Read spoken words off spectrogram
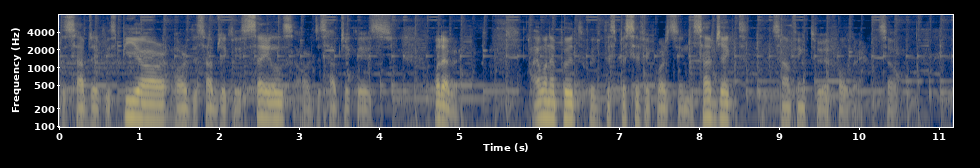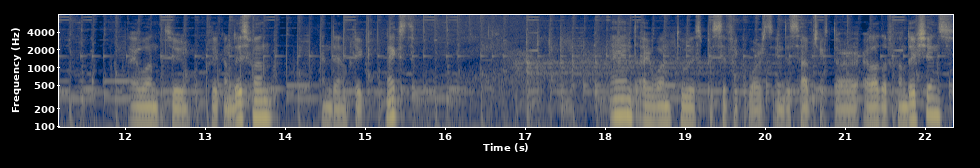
the subject is PR or the subject is sales or the subject is whatever. I want to put with the specific words in the subject something to a folder. So I want to click on this one and then click next. And I want to specific words in the subject. There are a lot of conditions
